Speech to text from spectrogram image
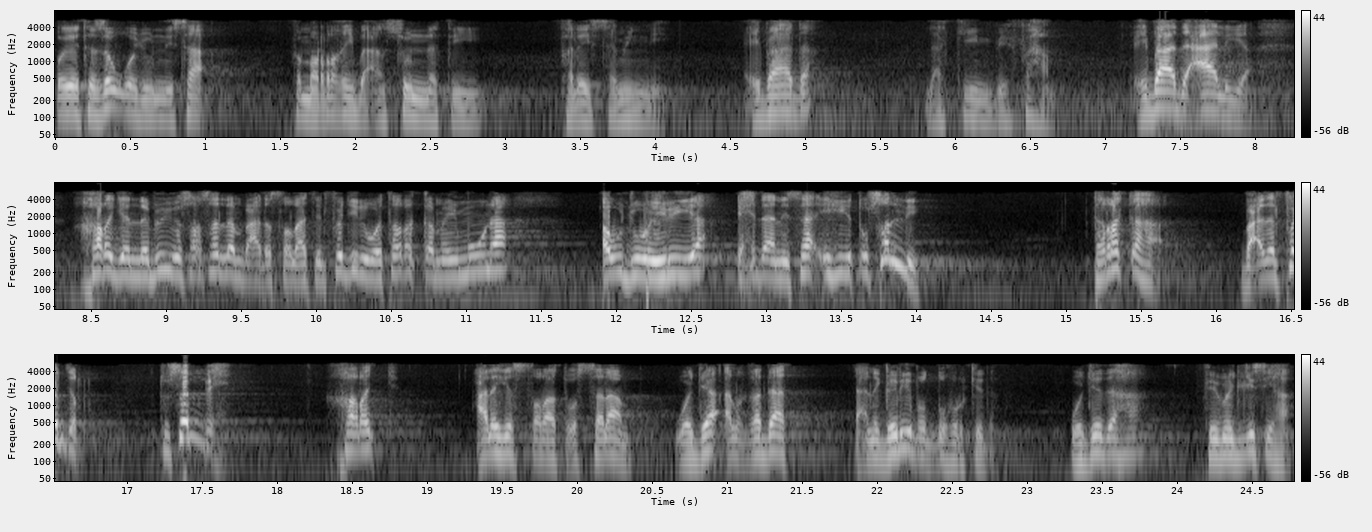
ويتزوج النساء فمن رغب عن سنتي فليس مني. عبادة لكن بفهم. عبادة عالية. خرج النبي صلى الله عليه وسلم بعد صلاة الفجر وترك ميمونة أو جويرية إحدى نسائه تصلي. تركها بعد الفجر تسبح. خرج عليه الصلاة والسلام وجاء الغداة يعني قريب الظهر كده وجدها في مجلسها.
